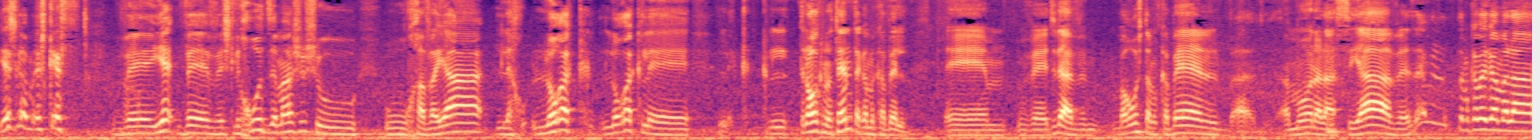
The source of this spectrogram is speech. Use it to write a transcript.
יש גם, יש כיף. ו, ו, ושליחות זה משהו שהוא הוא חוויה לכ- לא רק, לא רק ל... ל- אתה לא רק נותן, אתה גם מקבל. אה, ואתה יודע, ברור שאתה מקבל המון על העשייה וזה, אתה מקבל גם על, ה,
